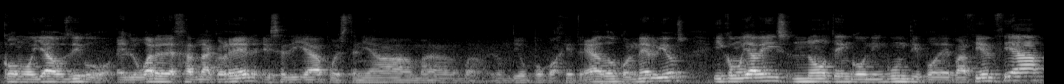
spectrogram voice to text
Como ya os digo, en lugar de dejarla correr, ese día pues tenía, bueno, era un día un poco ajetreado, con nervios, y como ya veis, no tengo ningún tipo de paciencia.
